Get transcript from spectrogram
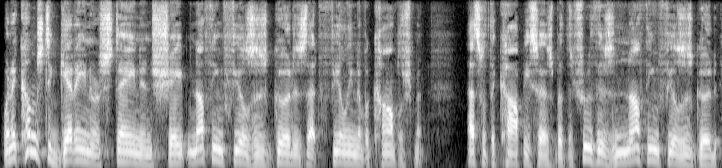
When it comes to getting or staying in shape, nothing feels as good as that feeling of accomplishment. That's what the copy says. But the truth is, nothing feels as good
